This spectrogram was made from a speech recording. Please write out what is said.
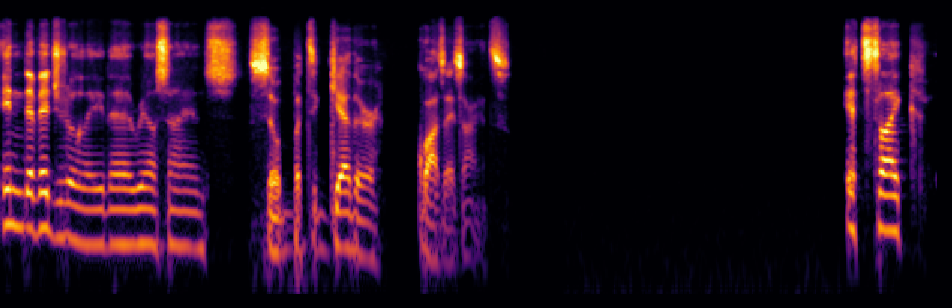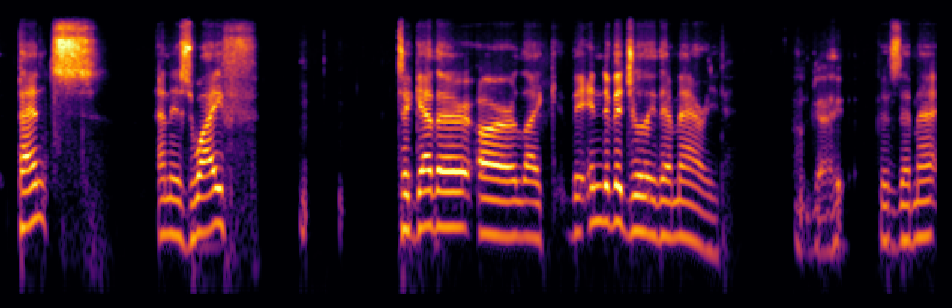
Individually, the real science. So, but together, quasi science. It's like Pence and his wife together are like they individually they're married Okay. because they're ma-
